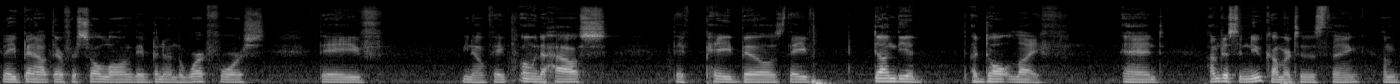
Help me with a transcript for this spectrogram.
and they've been out there for so long, they've been in the workforce, they've, you know, they've owned a house, they've paid bills, they've done the ad- adult life and I'm just a newcomer to this thing. I'm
